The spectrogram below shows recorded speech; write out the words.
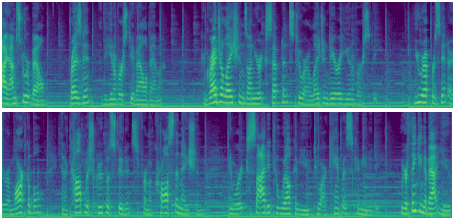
Hi, I'm Stuart Bell, President of the University of Alabama. Congratulations on your acceptance to our legendary university. You represent a remarkable and accomplished group of students from across the nation, and we're excited to welcome you to our campus community. We are thinking about you,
